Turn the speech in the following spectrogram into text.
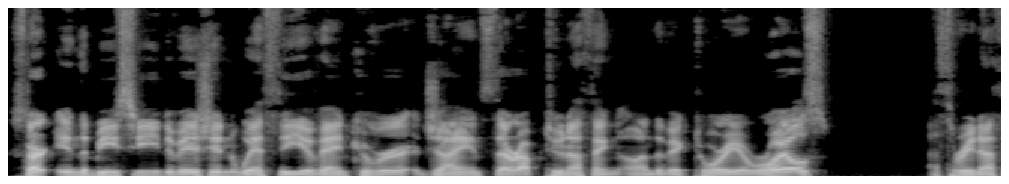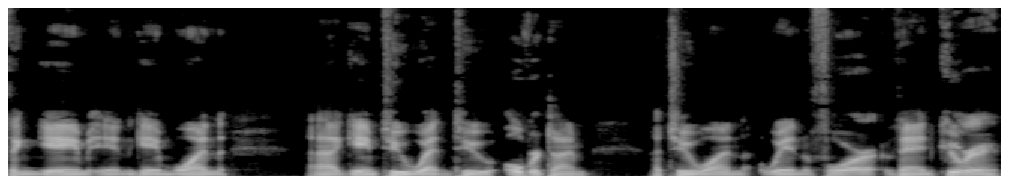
start in the BC division with the Vancouver Giants. They're up 2 0 on the Victoria Royals. A 3 0 game in game one. Uh, game two went to overtime. A 2 1 win for Vancouver.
